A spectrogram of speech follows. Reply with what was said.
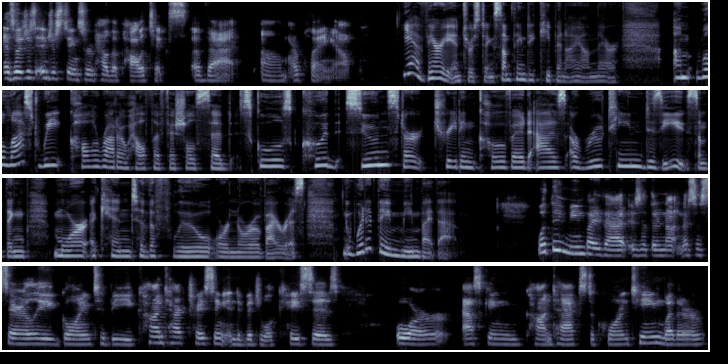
and so it's just interesting sort of how the politics of that um, are playing out yeah, very interesting. Something to keep an eye on there. Um, well, last week, Colorado health officials said schools could soon start treating COVID as a routine disease, something more akin to the flu or norovirus. What did they mean by that? What they mean by that is that they're not necessarily going to be contact tracing individual cases or asking contacts to quarantine, whether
